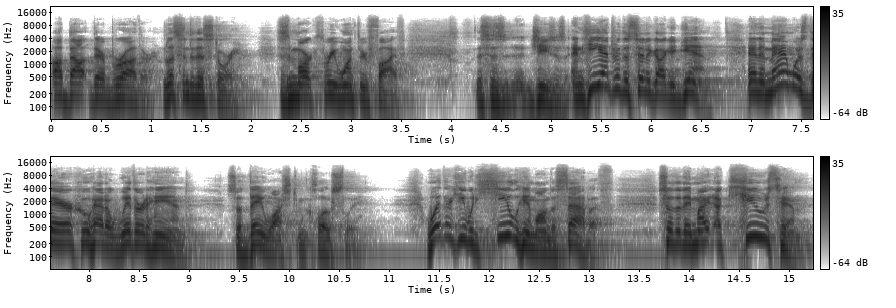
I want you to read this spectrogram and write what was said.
about their brother. Listen to this story. This is Mark 3 1 through 5. This is uh, Jesus. And he entered the synagogue again, and a man was there who had a withered hand. So they watched him closely, whether he would heal him on the Sabbath, so that they might accuse him.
